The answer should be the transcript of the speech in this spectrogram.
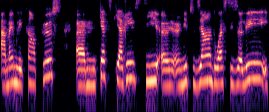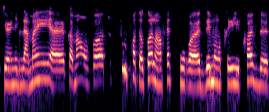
à même les campus? Euh, qu'est-ce qui arrive si un étudiant doit s'isoler et qu'il y a un examen? comment on va, tout, le protocole, en fait, pour démontrer les preuves de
